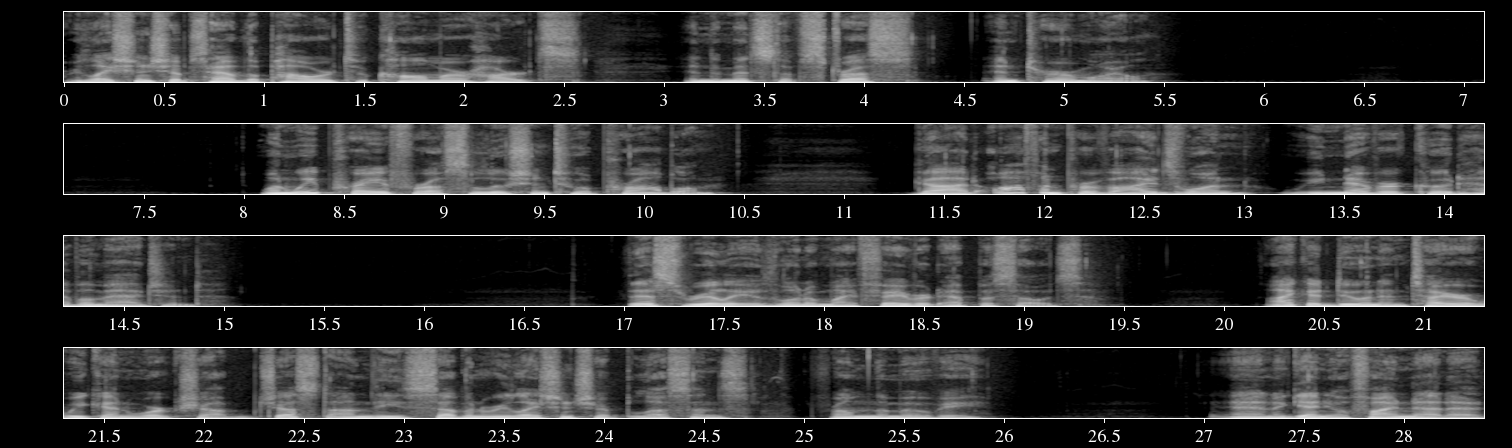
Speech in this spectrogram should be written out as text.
Relationships have the power to calm our hearts in the midst of stress and turmoil. When we pray for a solution to a problem, God often provides one we never could have imagined. This really is one of my favorite episodes. I could do an entire weekend workshop just on these seven relationship lessons from the movie. And again, you'll find that at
